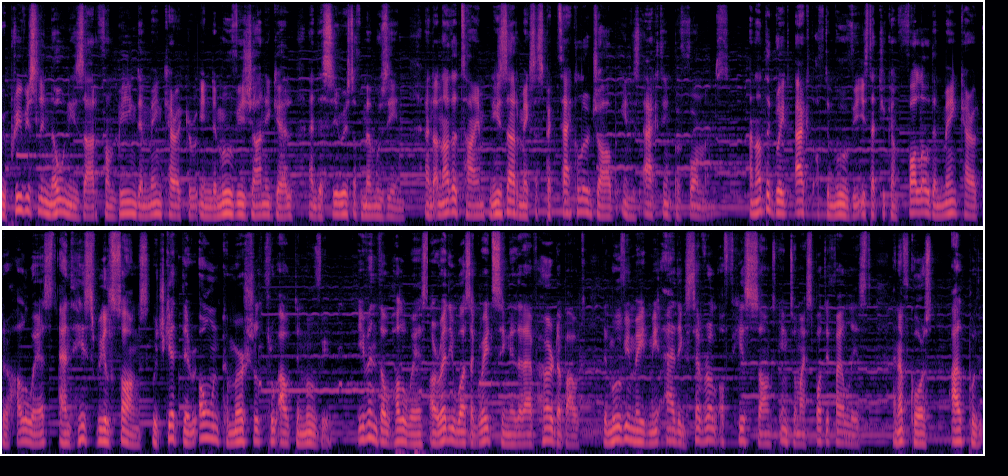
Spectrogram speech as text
We previously know Nizar from being the main character in the movie Jani Gel and the series of Memuzin, and another time Nizar makes a spectacular job in his acting performance. Another great act of the movie is that you can follow the main character Halwest and his real songs which get their own commercial throughout the movie. Even though Halwest already was a great singer that I've heard about, the movie made me adding several of his songs into my Spotify list and of course I'll put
